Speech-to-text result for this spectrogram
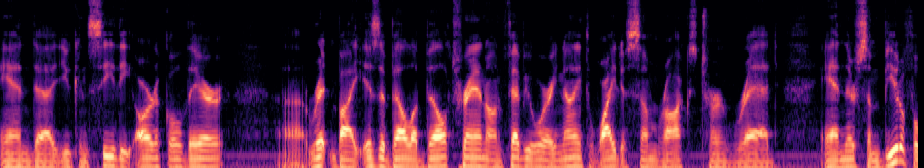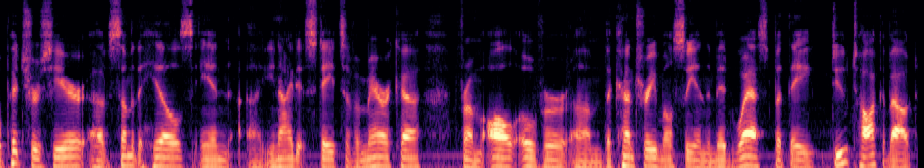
and uh, you can see the article there. Uh, written by Isabella Beltran on February 9th. Why do some rocks turn red? And there's some beautiful pictures here of some of the hills in uh, United States of America from all over um, the country, mostly in the Midwest. But they do talk about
